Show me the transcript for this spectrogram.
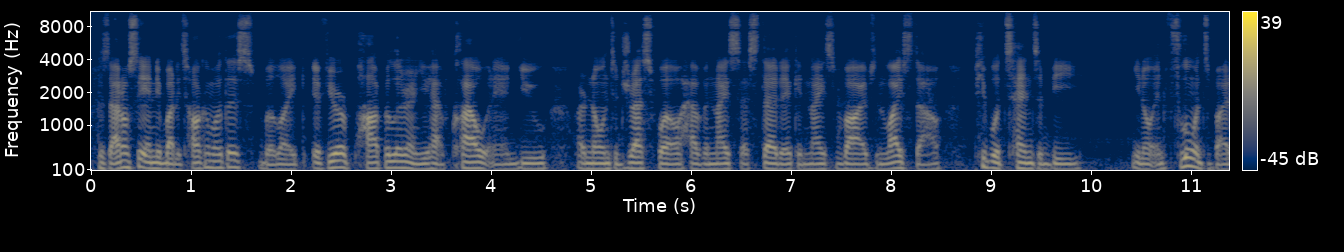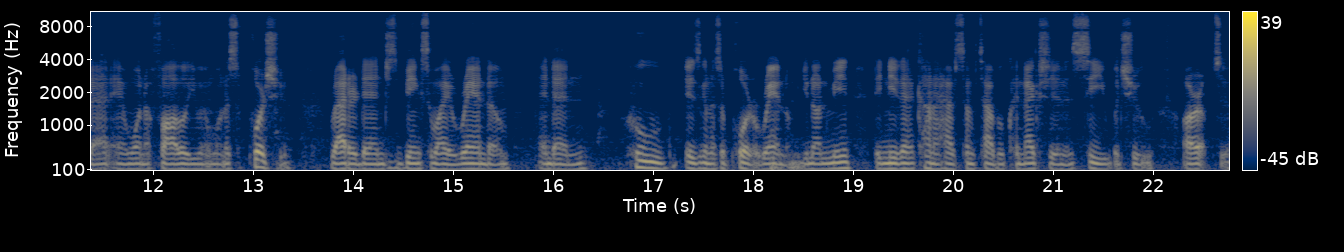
Because I don't see anybody talking about this, but like if you're popular and you have clout and you are known to dress well, have a nice aesthetic and nice vibes and lifestyle, people tend to be you know, influenced by that and want to follow you and want to support you rather than just being somebody random and then who is going to support a random, you know what I mean? They need to kind of have some type of connection and see what you are up to.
